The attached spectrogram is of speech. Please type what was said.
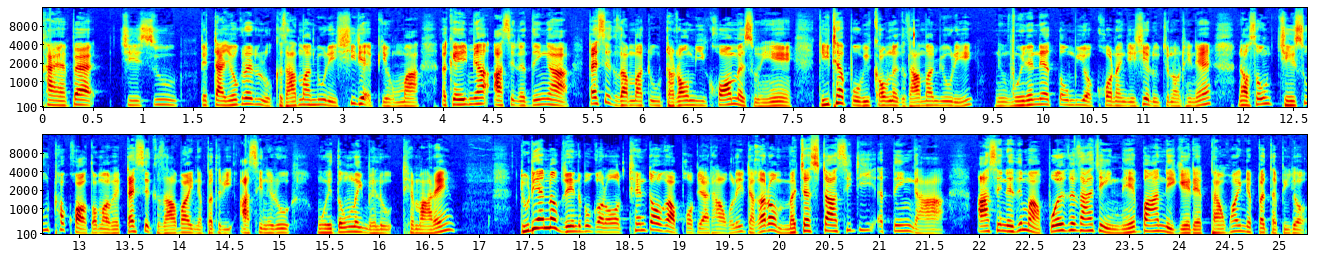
ခိုင်ပတ် ဂျေဆူဗစ်တာယိုဂရက်လိုကစားမမျိုးတွေရှိတဲ့အပြင်မှာအကယ်၍များအာဆင်နယ်တင်းကတိုက်စစ်ကစားမတူဒေါတော်မီခေါ်မယ်ဆိုရင်ဒီထက်ပိုပြီးကောင်းတဲ့ကစားမမျိုးတွေငွေနဲ့နဲ့တုံးပြီးတော့ခေါ်နိုင်ကြရှိလို့ကျွန်တော်ထင်တယ်နောက်ဆုံးဂျေဆူထွက်ခွာသွားမှာပဲတိုက်စစ်ကစားမတွေနဲ့ပတ်သက်ပြီးအာဆင်နယ်တို့ငွေသုံးလိုက်မယ်လို့ထင်ပါတယ် ဒုတိယနောက်သတင်းတစ်ပုဒ်ကတော့ TikTok ကဖော်ပြထားပါလေဒါကတော့ Manchester City အသင်းကအာဆင်နယ်အသင်းမှာပွဲကစားချိန်နေပါနေခဲ့တဲ့ Van White နဲ့ပတ်သက်ပြီးတော့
